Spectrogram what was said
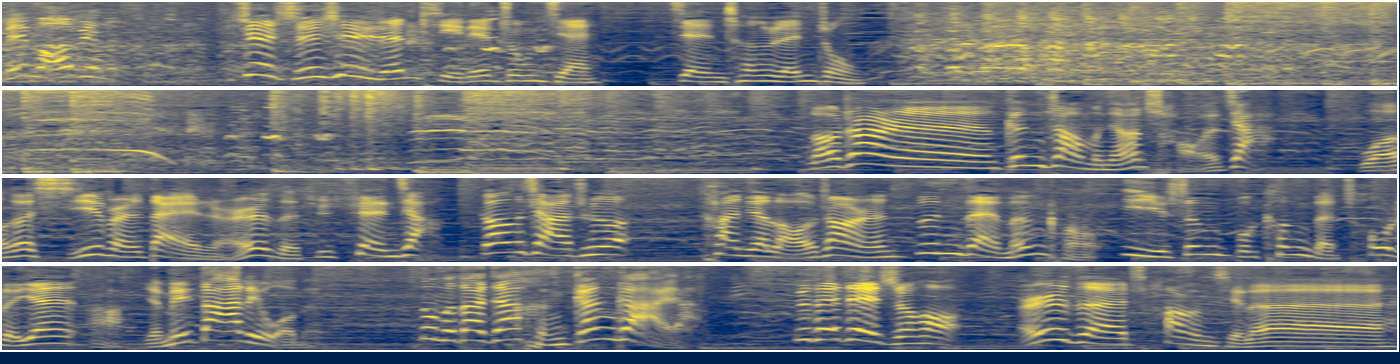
没毛病，确实是人体的中间，简称人中。老丈人跟丈母娘吵了架，我和媳妇儿带着儿子去劝架。刚下车，看见老丈人蹲在门口，一声不吭的抽着烟啊，也没搭理我们，弄得大家很尴尬呀。就在这时候，儿子唱起了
